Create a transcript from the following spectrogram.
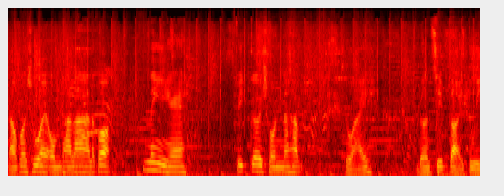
เราก็ช่วยอมทาร่าแล้วก็นี่ไงฟิกเกอร์ชนนะครับ สวยโดนซิปต่อยตุย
